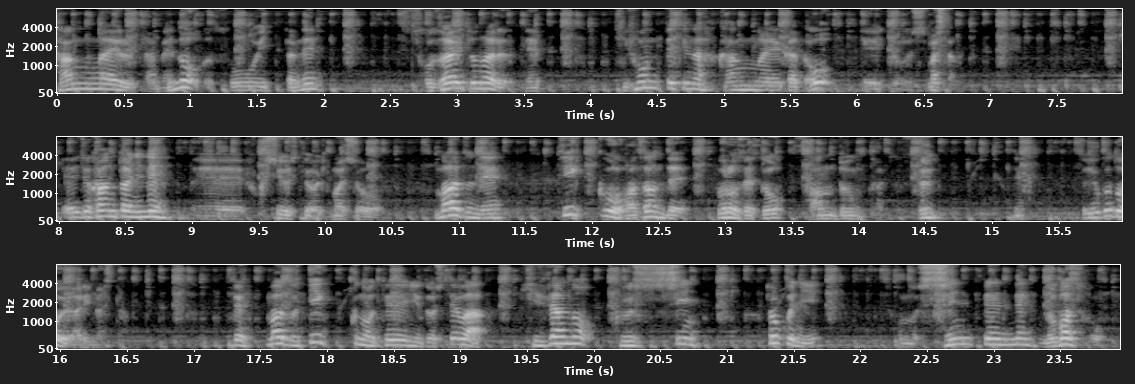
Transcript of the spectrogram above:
考えるためのそういったね素材となるね基本的な考え方を提供しました、えー、じゃあ簡単にね、えー、復習しておきましょう。まずねキックを挟んでプロセスを3分割する、ね、ということをやりました。でまずキックの定義としては膝の屈伸。特にこの伸展ね伸ばす方。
